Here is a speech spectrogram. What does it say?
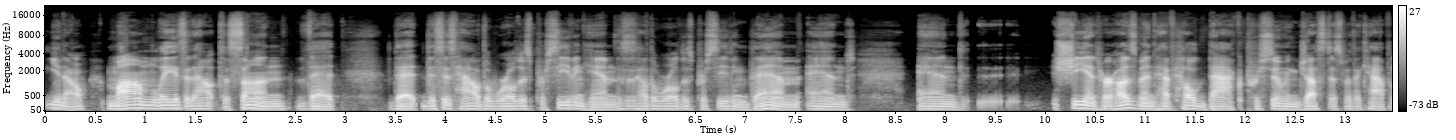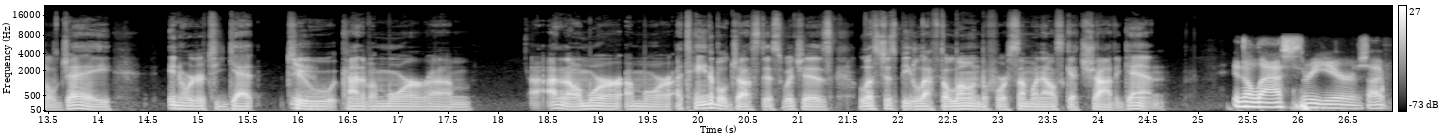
you know, mom lays it out to son that that this is how the world is perceiving him, this is how the world is perceiving them, and and she and her husband have held back pursuing justice with a capital J in order to get to yeah. kind of a more um, I don't know, a more a more attainable justice, which is let's just be left alone before someone else gets shot again. In the last three years, I've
